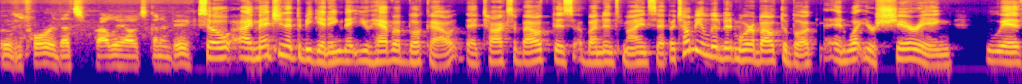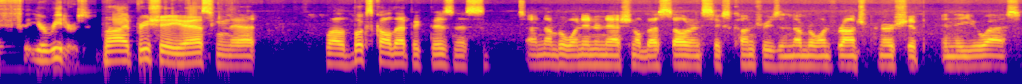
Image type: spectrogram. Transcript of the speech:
Moving forward, that's probably how it's going to be. So I mentioned at the beginning that you have a book out that talks about this abundance mindset. But tell me a little bit more about the book and what you're sharing with your readers. Well, I appreciate you asking that. Well, the book's called Epic Business It's a number one international bestseller in six countries and number one for entrepreneurship in the US.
